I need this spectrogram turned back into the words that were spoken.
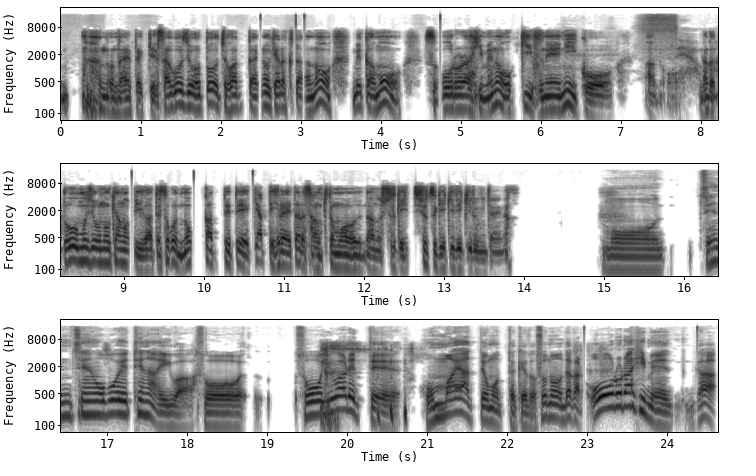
あの、何やったっけ、佐護城と著白海のキャラクターのメカも、そのオーロラ姫の大きい船に、こう、あの、なんかドーム状のキャノピーがあって、そこに乗っかってて、ギャって開いたら3機とも、あの、出撃、出撃できるみたいな。もう、全然覚えてないわ。そう、そう言われて、ほんまやって思ったけど、その、だから、オーロラ姫が、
